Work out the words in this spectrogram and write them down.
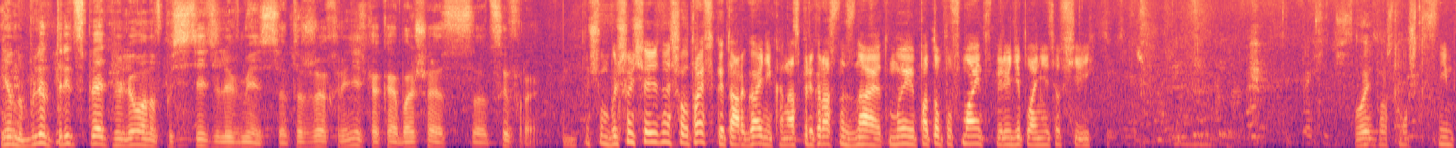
Не, ну блин, 35 миллионов посетителей в месяц. Это же охренеть какая большая с- цифра. В общем, большинство нашего трафика это органика, нас прекрасно знают. Мы по топ of mind впереди планеты всей. Ой, Просто может с ним.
